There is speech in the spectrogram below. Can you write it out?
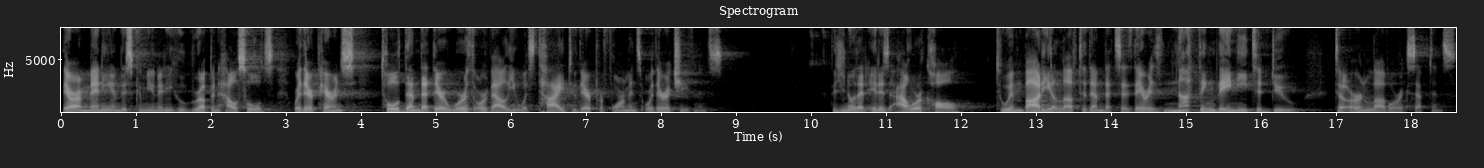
there are many in this community who grew up in households where their parents told them that their worth or value was tied to their performance or their achievements. Did you know that it is our call to embody a love to them that says there is nothing they need to do to earn love or acceptance.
